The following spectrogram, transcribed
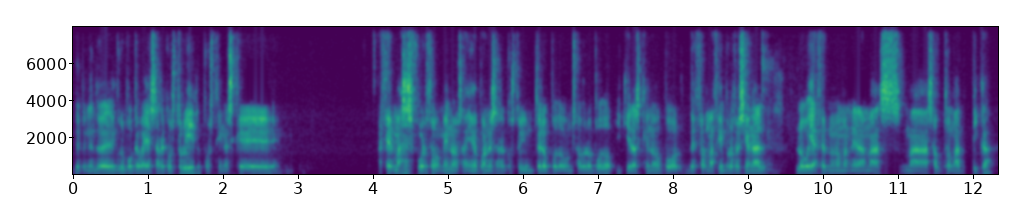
dependiendo del grupo que vayas a reconstruir, pues tienes que hacer más esfuerzo o menos. A mí me pones a reconstruir un terópodo o un saurópodo y quieras que no, por deformación profesional, lo voy a hacer de una manera más, más automática,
